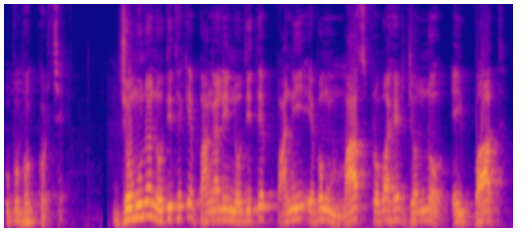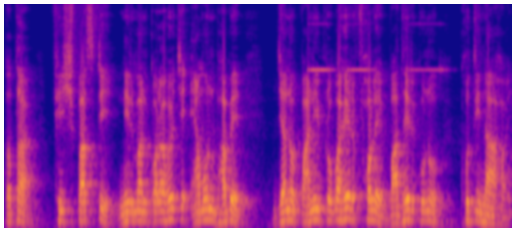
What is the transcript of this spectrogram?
উপভোগ করছে। যমুনা নদী থেকে বাঙালি নদীতে পানি এবং মাছ প্রবাহের জন্য এই বাঁধ তথা ফিশপাসটি নির্মাণ করা হয়েছে এমনভাবে যেন পানি প্রবাহের ফলে বাঁধের কোনো ক্ষতি না হয়।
